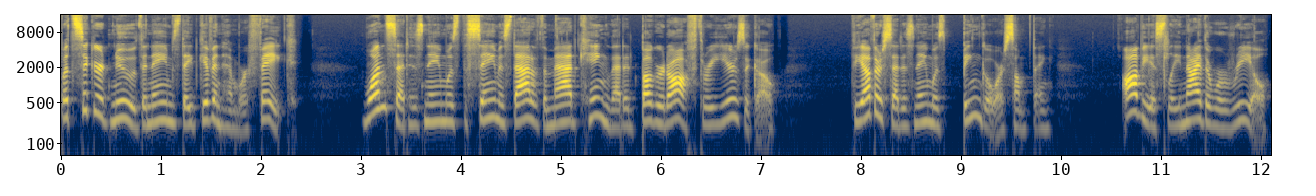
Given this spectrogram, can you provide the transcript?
But Sigurd knew the names they'd given him were fake. One said his name was the same as that of the Mad King that had buggered off three years ago. The other said his name was Bingo or something. Obviously, neither were real,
